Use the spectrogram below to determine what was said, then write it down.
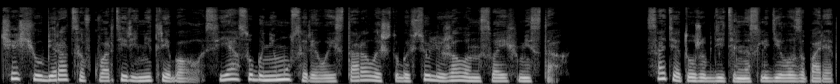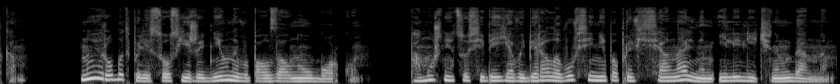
Чаще убираться в квартире не требовалось. Я особо не мусорила и старалась, чтобы все лежало на своих местах. Сатя тоже бдительно следила за порядком. Ну и робот-пылесос ежедневно выползал на уборку. Помощницу себе я выбирала вовсе не по профессиональным или личным данным.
